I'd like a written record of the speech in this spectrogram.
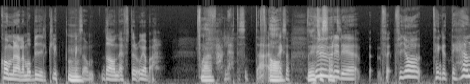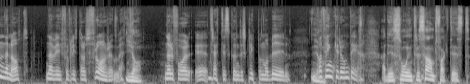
kommer alla mobilklipp Mm. liksom, dagen efter och jag bara, nej, fan lät det sådär? Ja, Liksom. det är intressant. Hur är det? För, för jag tänker att det händer något när vi förflyttar oss från rummet. Ja, När du får eh, 30 sekunders klipp på en mobil. Ja. Vad tänker du om det? Ja, det är så intressant faktiskt.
